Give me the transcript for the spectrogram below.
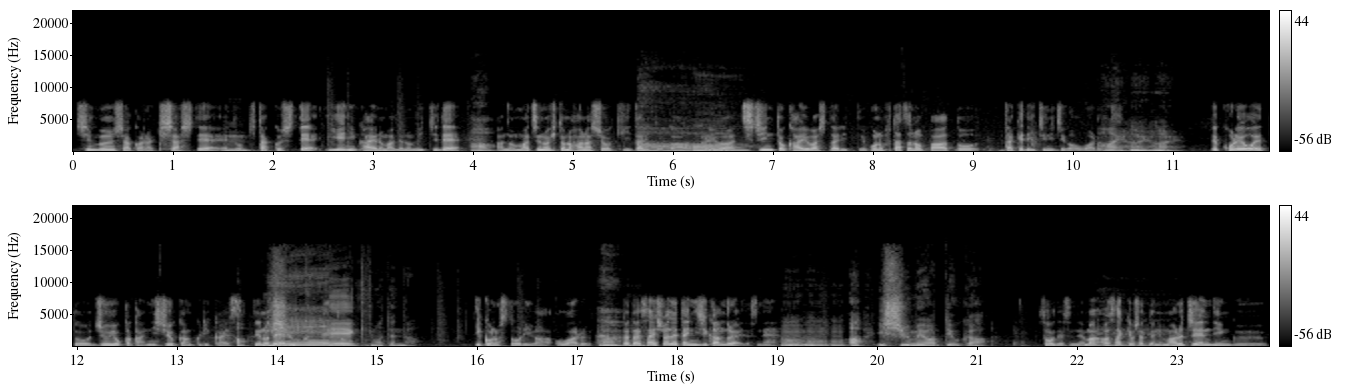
新聞社から記者して、えっとうん帰宅して家に帰るまでの道でああの街の人の話を聞いたりとかあるいは知人と会話したりっていうこの2つのパートだけで1日が終わるんです。はいはいはいでこれを、えっと、14日間2週間繰り返すあっていうので、2週間。え決まってんだ。1個のストーリーが終わる。うん。ただ最初はだいたい2時間ぐらいですね。うんうんうん。あ一週目はっていうか。そうですね、まあさっきおっしゃったようにマルチエンディング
